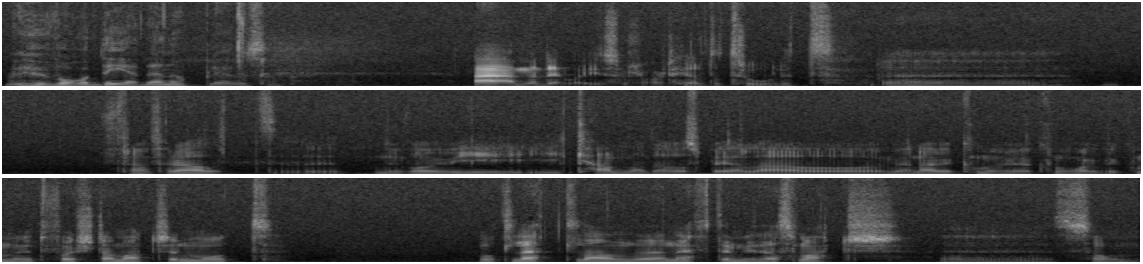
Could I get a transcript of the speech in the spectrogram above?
Hur var det, den upplevelsen? Äh, men det var ju såklart helt otroligt. Eh, framförallt, eh, nu var vi i Kanada och spelade och menar, vi kommer, jag kommer ihåg vi kom ut första matchen mot, mot Lettland, en eftermiddagsmatch eh, som,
